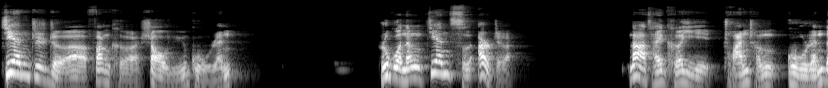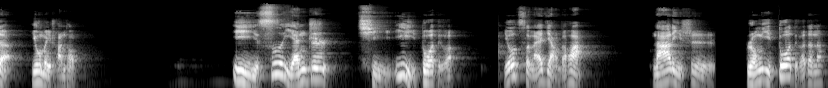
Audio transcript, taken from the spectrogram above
兼之者，方可少于古人。如果能兼此二者，那才可以传承古人的优美传统。以思言之，岂易多得？由此来讲的话，哪里是容易多得的呢？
